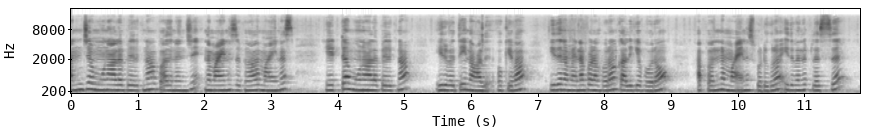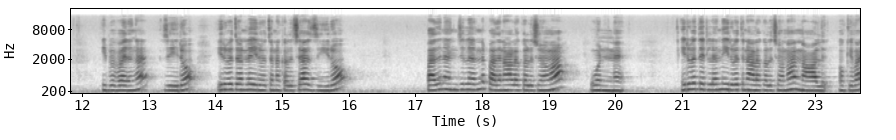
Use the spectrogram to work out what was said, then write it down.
அஞ்சை மூணால் பெருக்குனா பதினஞ்சு இந்த மைனஸ் இருக்கனால மைனஸ் எட்டை மூணால் பெருக்குனா இருபத்தி நாலு ஓகேவா இதை நம்ம என்ன பண்ண போகிறோம் கழிக்க போகிறோம் அப்போ வந்து நம்ம மைனஸ் போட்டுக்கிறோம். இது வந்து ப்ளஸ்ஸு இப்போ பாருங்கள் ஜீரோ இருபத்தொன்னில் இருபத்தொன்று கழிச்சா ஜீரோ பதினஞ்சுலேருந்து பதினாலு கழிச்சோன்னா ஒன்று இருபத்தெட்டுலேருந்து இருபத்தி நாலு கழிச்சோன்னா நாலு ஓகேவா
